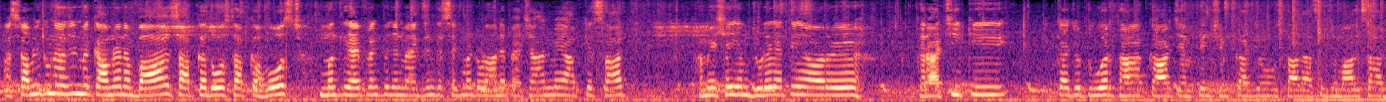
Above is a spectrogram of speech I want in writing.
असलम नाजिन मैं कामरान अब्बास, आपका दोस्त, आपका host, monthly high flank pigeon magazine के सेगमेंट उड़ाने पहचान में आपके साथ। हमेशा ही हम जुड़े रहते हैं और कराची की का जो टूर था, कार चैम्पियनशिप का, जो उस्ताद आसिफ जमाल साहब,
